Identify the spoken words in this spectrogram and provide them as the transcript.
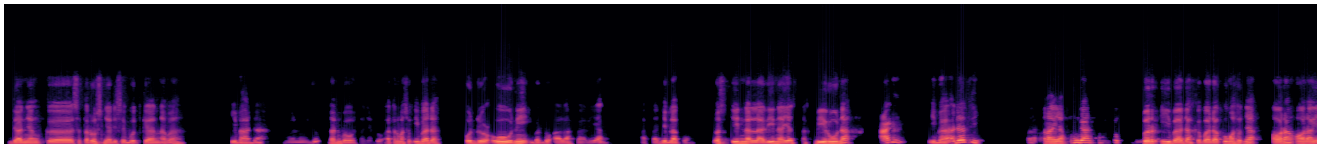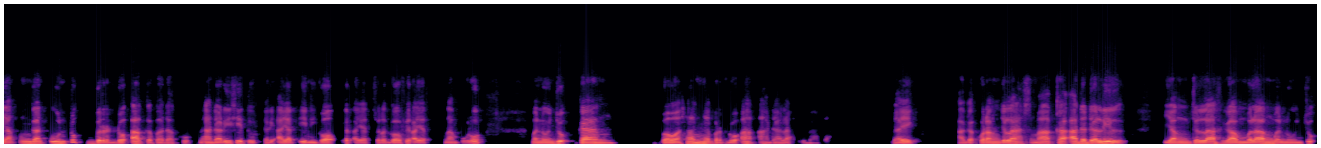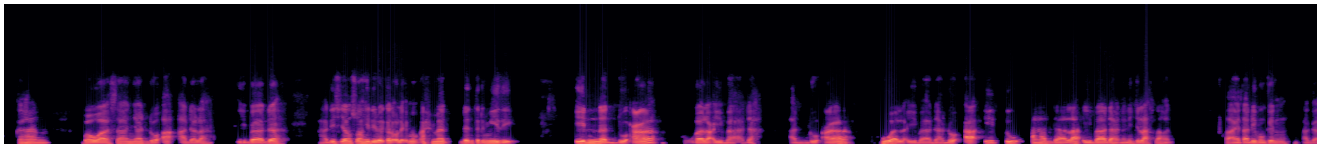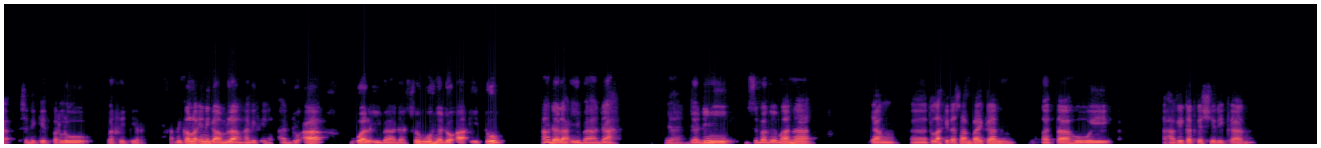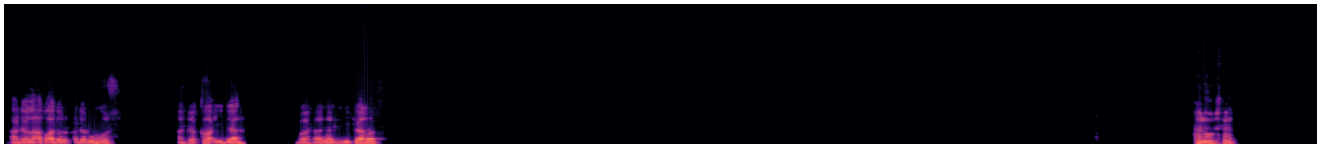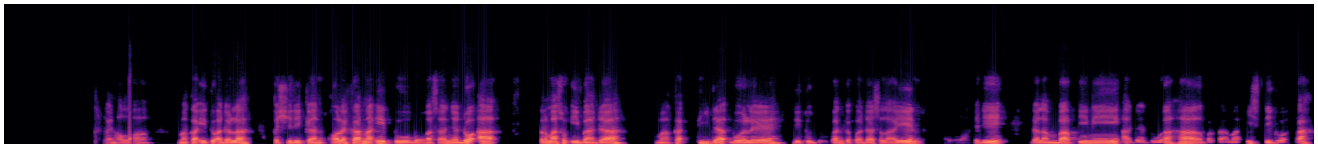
dan yang ke seterusnya disebutkan apa? ibadah. Menunjukkan bahwasanya doa termasuk ibadah. Ud'uni, berdoalah kalian. Astajib lakum. Terus innalladzina yastakbiruna an ibadati. Orang yang enggan untuk beribadah kepadaku maksudnya orang-orang yang enggan untuk berdoa kepadaku. Nah, dari situ dari ayat ini Ghafir ayat surat Ghafir ayat 60 menunjukkan bahwasannya berdoa adalah ibadah. Baik, agak kurang jelas. Maka ada dalil yang jelas gamblang menunjukkan bahwasanya doa adalah ibadah. Hadis yang sahih diriwayatkan oleh Imam Ahmad dan Tirmizi. Inna du'a wal ibadah. Ad-du'a wal ibadah. Doa itu adalah ibadah. Nah, ini jelas banget. Ayat tadi mungkin agak sedikit perlu berpikir. Tapi kalau ini gamblang hadis ini, doa wal ibadah. Sungguhnya doa itu adalah ibadah. Ya, jadi sebagaimana yang eh, telah kita sampaikan mengetahui hakikat kesyirikan adalah atau ada ada rumus, ada kaidah bahasanya jikalau Halo Ustaz. Selain Allah, maka itu adalah kesyirikan. Oleh karena itu, bahwasanya doa termasuk ibadah, maka tidak boleh ditujukan kepada selain Allah. Jadi dalam bab ini ada dua hal. Pertama istighosah.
